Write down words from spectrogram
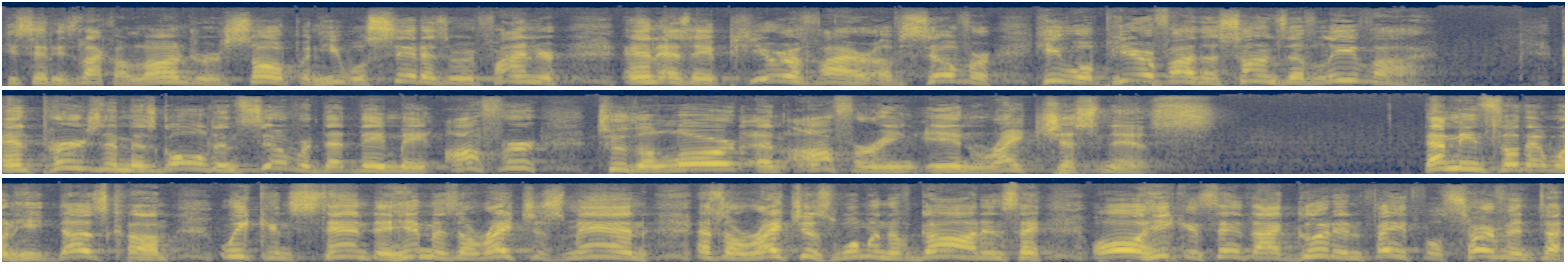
He said, He's like a launderer's soap, and he will sit as a refiner and as a purifier of silver. He will purify the sons of Levi and purge them as gold and silver, that they may offer to the Lord an offering in righteousness. That means so that when he does come, we can stand to him as a righteous man, as a righteous woman of God, and say, Oh, he can say, Thy good and faithful servant, uh,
